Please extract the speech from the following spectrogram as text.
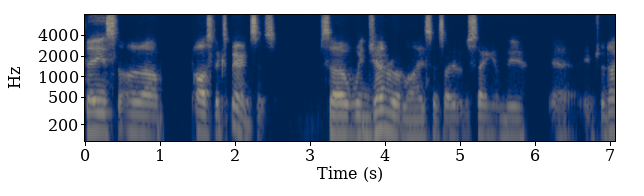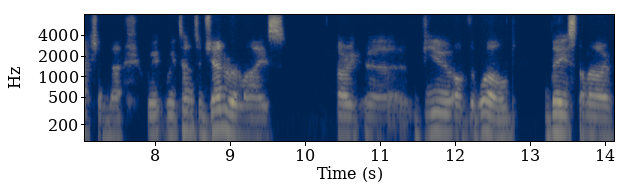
based on our past experiences. So we generalize as i was saying in the uh, introduction that we, we tend to generalize our uh, view of the world based on our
